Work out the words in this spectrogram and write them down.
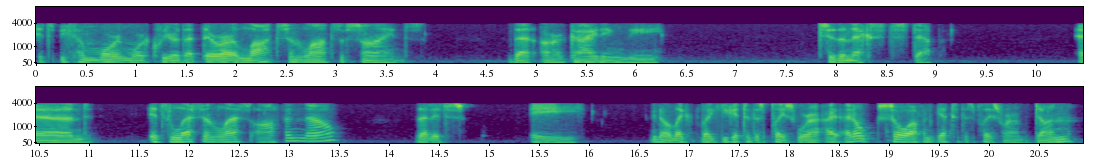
it's become more and more clear that there are lots and lots of signs that are guiding me to the next step. And it's less and less often now that it's a you know like like you get to this place where I, I don't so often get to this place where I'm done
